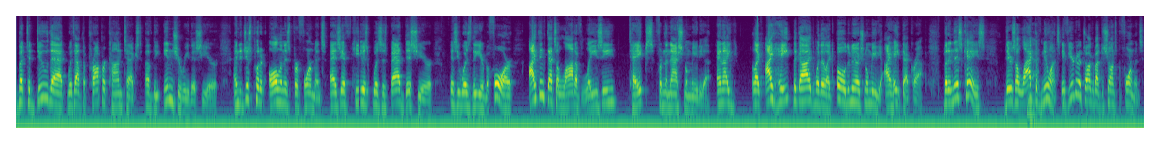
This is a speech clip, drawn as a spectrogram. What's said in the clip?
But to do that without the proper context of the injury this year and to just put it all in his performance as if he was, was as bad this year as he was the year before, I think that's a lot of lazy takes from the national media. And I like I hate the guy where they're like, "Oh, the national media." I hate that crap. But in this case, there's a lack yeah. of nuance. If you're going to talk about Deshaun's performance,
